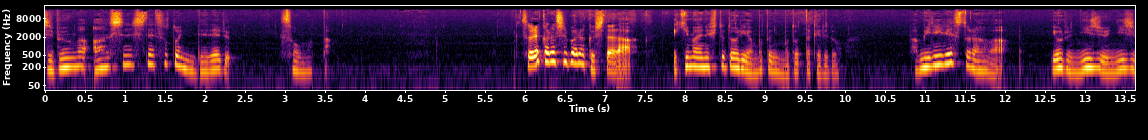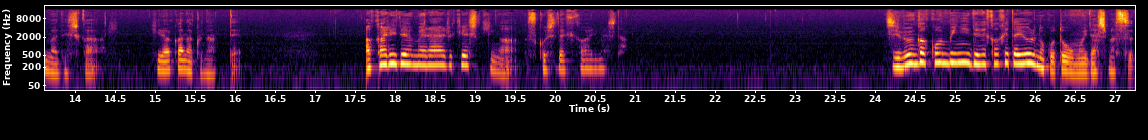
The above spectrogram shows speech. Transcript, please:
自分は安心して外に出れる。そう思った。それからしばらくしたら駅前の人通りは元に戻ったけれどファミリーレストランは夜22時までしか開かなくなって明かりで埋められる景色が少しだけ変わりました。自分がコンビニで出かけた夜のことを思い出します。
